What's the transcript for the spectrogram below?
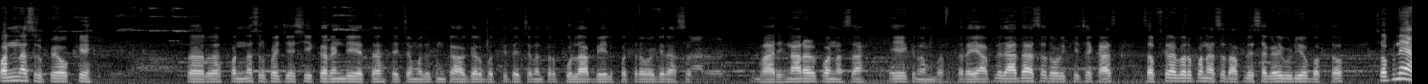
पन्नास रुपये ओके. तर पन्नास रुपयाची अशी करंडी येतं त्याच्यामध्ये तुमका अगरबत्ती त्याच्यानंतर फुला बेलपत्र वगैरे असत भारी. नारळ पण असा एक नंबर. तर हे आपले दादा असतात ओळखीचे खास. सबस्क्रायबर पण असतात आपले सगळे व्हिडिओ बघतो. स्वप्न्या.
